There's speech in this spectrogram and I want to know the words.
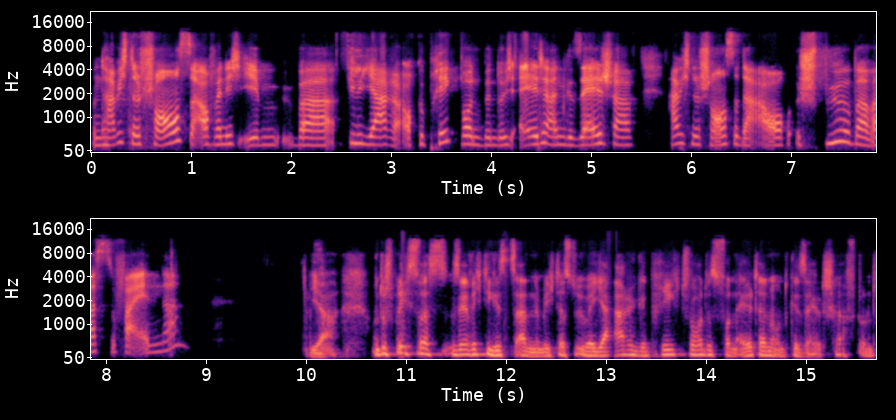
Und habe ich eine Chance, auch wenn ich eben über viele Jahre auch geprägt worden bin durch Eltern, Gesellschaft, habe ich eine Chance, da auch spürbar was zu verändern? Ja, und du sprichst was sehr Wichtiges an, nämlich, dass du über Jahre geprägt wurdest von Eltern und Gesellschaft. Und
